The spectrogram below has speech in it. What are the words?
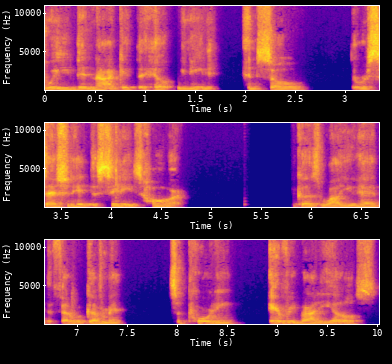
we did not get the help we needed. And so the recession hit the cities hard because while you had the federal government supporting everybody else,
